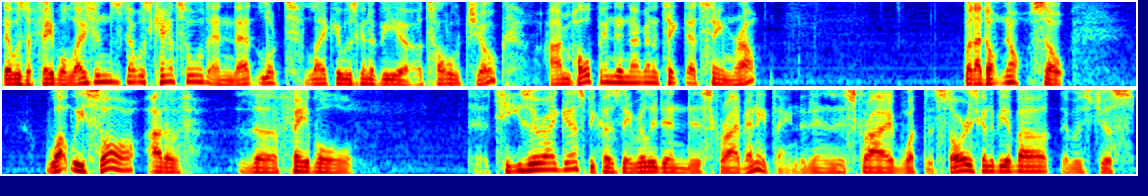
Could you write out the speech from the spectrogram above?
there was a Fable Legends that was canceled, and that looked like it was going to be a, a total joke. I'm hoping they're not going to take that same route, but I don't know. So, what we saw out of the Fable teaser, I guess, because they really didn't describe anything. They didn't describe what the story's going to be about. It was just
